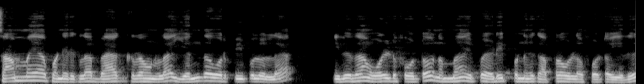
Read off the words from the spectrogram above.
செம்மையாக பண்ணியிருக்கலாம் பேக்ரவுண்டில் எந்த ஒரு பீப்புளும் இல்லை. இதுதான் ஓல்டு ஃபோட்டோ நம்ம இப்போ எடிட் பண்ணதுக்கு அப்புறம் உள்ள ஃபோட்டோ இது.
